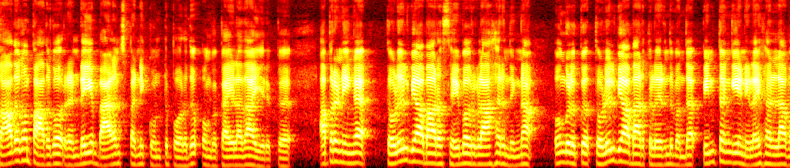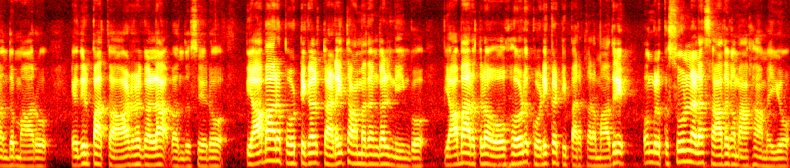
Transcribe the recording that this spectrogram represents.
சாதகம் பாதகம் ரெண்டையும் பேலன்ஸ் பண்ணி கொண்டு போகிறது உங்கள் கையில் தான் இருக்குது அப்புறம் நீங்கள் தொழில் வியாபாரம் செய்பவர்களாக இருந்தீங்கன்னா உங்களுக்கு தொழில் வியாபாரத்திலிருந்து வந்த பின்தங்கிய நிலைகள்லாம் வந்து மாறும். எதிர்பார்த்த ஆர்டர்கள்லாம் வந்து சேரும். வியாபார போட்டிகள் தடை தாமதங்கள் நீங்கும். வியாபாரத்தில் ஓஹோடு கொடி கட்டி பறக்கிற மாதிரி உங்களுக்கு சூழ்நிலை சாதகமாக அமையும்.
